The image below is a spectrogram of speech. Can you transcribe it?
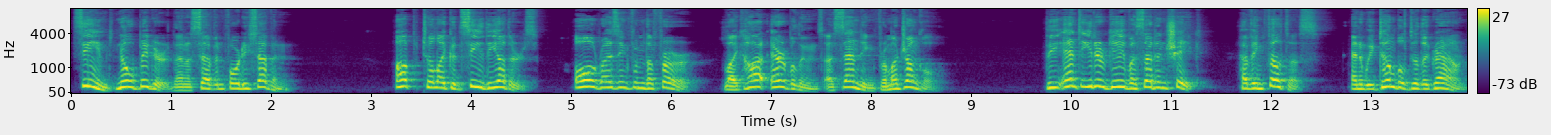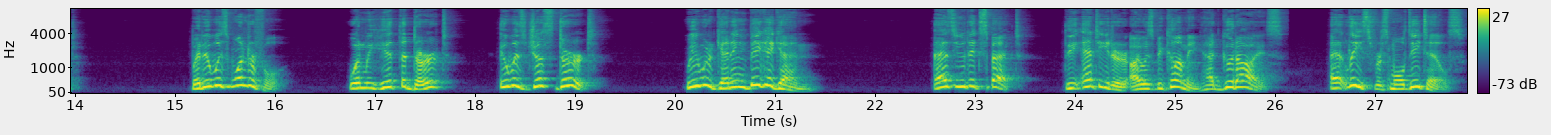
seemed no bigger than a 747. Up till I could see the others, all rising from the fur, like hot air balloons ascending from a jungle. The anteater gave a sudden shake, having felt us, and we tumbled to the ground. But it was wonderful. When we hit the dirt, it was just dirt. We were getting big again. As you'd expect, the anteater I was becoming had good eyes, at least for small details.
